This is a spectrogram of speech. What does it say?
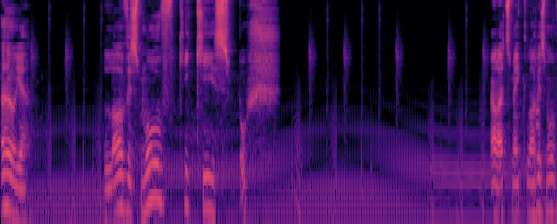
Oh yeah. Love is move, Kiki's push. Now oh, let's make love is move.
